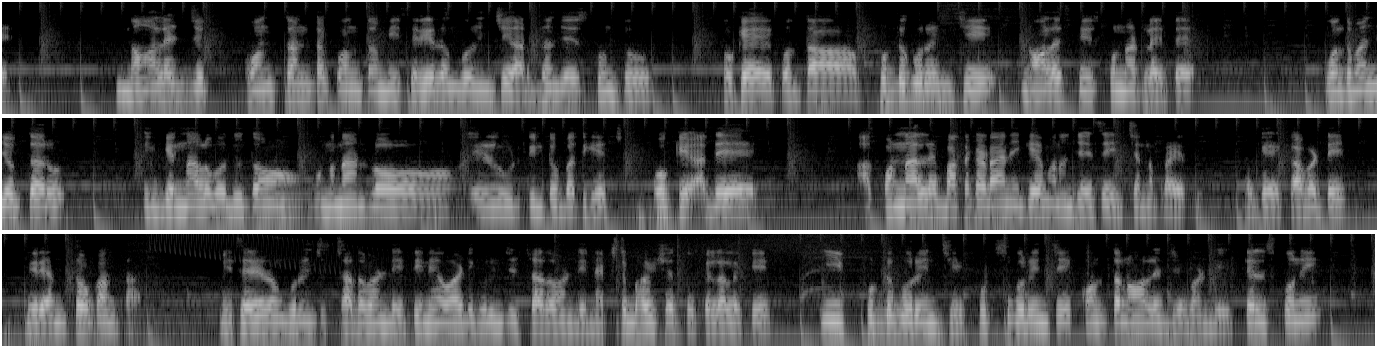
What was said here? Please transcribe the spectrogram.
నాలెడ్జ్ కొంతంత కొంత మీ శరీరం గురించి అర్థం చేసుకుంటూ ఓకే కొంత ఫుడ్ గురించి నాలెడ్జ్ తీసుకున్నట్లయితే కొంతమంది చెప్తారు ఇంకెన్నాళ్ళు బతుకుతాం ఉన్న దాంట్లో ఏదో ఒకటి తింటూ బతికేచ్చు ఓకే అదే ఆ కొన్నాళ్ళే బతకడానికే మనం చేసే ఈ చిన్న ప్రయత్నం. ఓకే కాబట్టి మీరు ఎంతో కొంత మీ శరీరం గురించి చదవండి తినేవాటి గురించి చదవండి నెక్స్ట్ భవిష్యత్తు పిల్లలకి ఈ ఫుడ్ గురించి ఫుడ్స్ గురించి కొంత నాలెడ్జ్ ఇవ్వండి. తెలుసుకొని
